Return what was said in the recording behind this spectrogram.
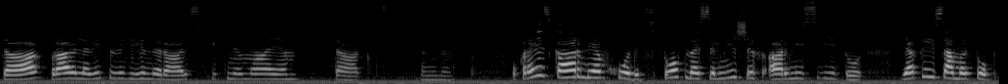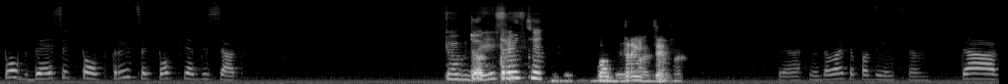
Так, правильна відповідь генеральських немає. Так, Україна. Українська армія входить в топ найсильніших армій світу. Який саме топ? Топ 10, топ 30, топ 50. Топ Топ 10. 30. Топ-30. Так, ну давайте подивимося. Так,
